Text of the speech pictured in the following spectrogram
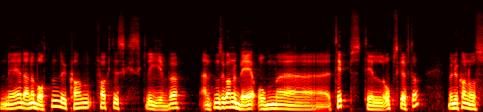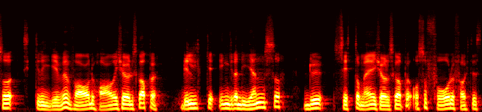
med denne botten. Du kan faktisk skrive Enten så kan du be om eh, tips til oppskrifter, men du kan også skrive hva du har i kjøleskapet. Hvilke ingredienser du sitter med i kjøleskapet, og så får du faktisk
